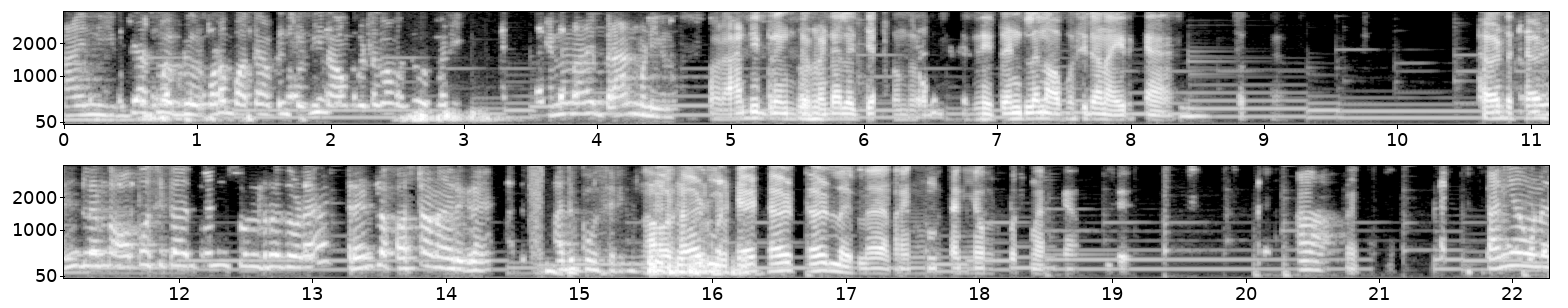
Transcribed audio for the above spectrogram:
நான் இன்னைக்கு வித்தியாசமா இப்படி ஒரு படம் பார்த்தேன் அப்படின்னு சொல்லி நான் உங்கள்கிட்ட தான் வந்து ஒரு மாதிரி என்னனாலே பிராண்ட் பண்ணிக்கணும். ஒரு ஆன்டி ட்ரெண்ட் மென்டாலிட்டியா வந்துரும். ட்ரெண்ட்ல இருந்து ஆப்போசிட்டா நான் இருக்கேன். ட்ரெண்ட்ல இருந்து ஆப்போசிட்டா இருக்குன்னு சொல்றதோட ட்ரெண்ட்ல ஃபர்ஸ்டா நான் இருக்கிறேன். அதுக்கும் சரி. நான் ஒரு இல்ல. நான் தனியா ஒரு பர்சனா இருக்கேன். தனியா ஒண்ணு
